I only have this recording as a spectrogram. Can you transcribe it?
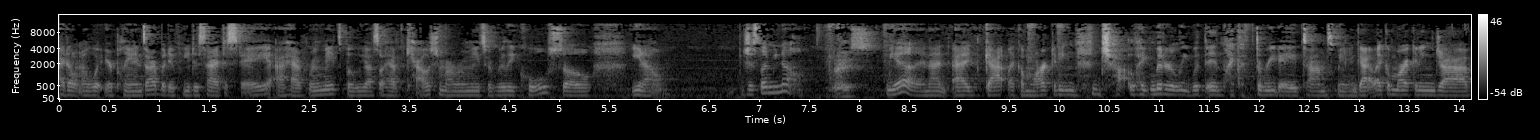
I don't know what your plans are, but if you decide to stay, I have roommates, but we also have a couch, and my roommates are really cool. So, you know, just let me know. Nice. Yeah, and I, I got like a marketing job, like literally within like a three day time span. Got like a marketing job,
